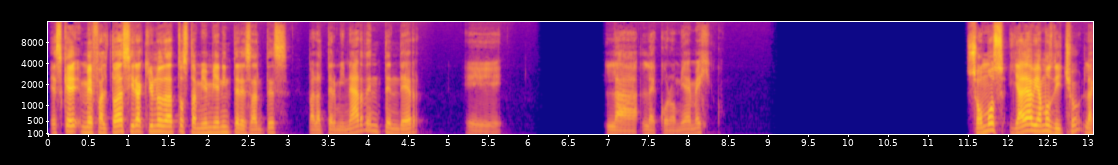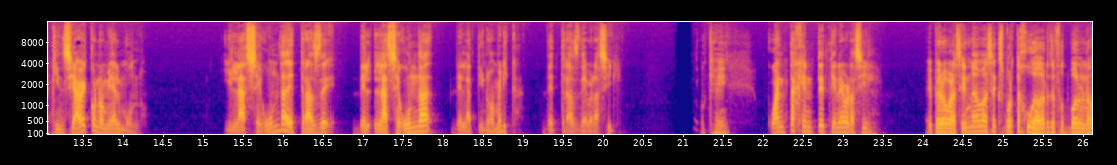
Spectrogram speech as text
Es que me faltó decir aquí unos datos también bien interesantes para terminar de entender eh, la, la economía de México. Somos, ya habíamos dicho, la quinceava economía del mundo. Y la segunda detrás de, de- la segunda de Latinoamérica, detrás de Brasil. Ok. ¿Cuánta gente tiene Brasil? Eh, pero Brasil nada más exporta jugadores de fútbol, ¿no?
